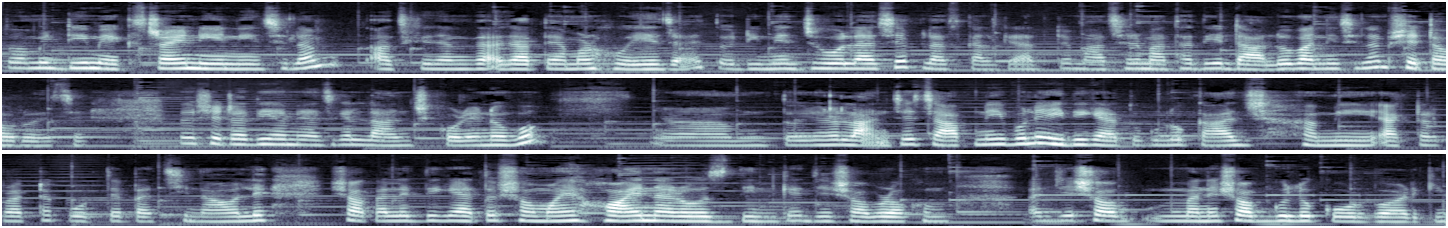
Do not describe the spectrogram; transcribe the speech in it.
তো আমি ডিম এক্সট্রাই নিয়ে নিয়েছিলাম। আজকে যাতে আমার হয়ে যায়। তো ডিমের ঝোল আছে প্লাস কালকে রাত্রে মাছের মাথা দিয়ে ডালও বানিয়েছিলাম, সেটাও রয়েছে। তো সেটা দিয়ে আমি আজকে লাঞ্চ করে নেব। তো ওই জন্য লাঞ্চে চাপ নেই বলে এইদিকে এতগুলো কাজ আমি একটার পর একটা করতে পারছি। না হলে সকালের দিকে এত সময় হয় না রোজ দিনকে, যে সব রকম, যে সব মানে সবগুলো করব আর কি।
